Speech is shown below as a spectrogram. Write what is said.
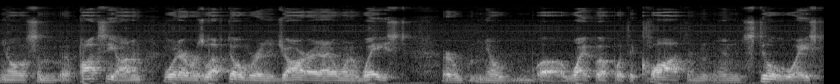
you know, some epoxy on them, whatever's left over in a jar I don't want to waste or you know uh, wipe up with a cloth and, and, still waste.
